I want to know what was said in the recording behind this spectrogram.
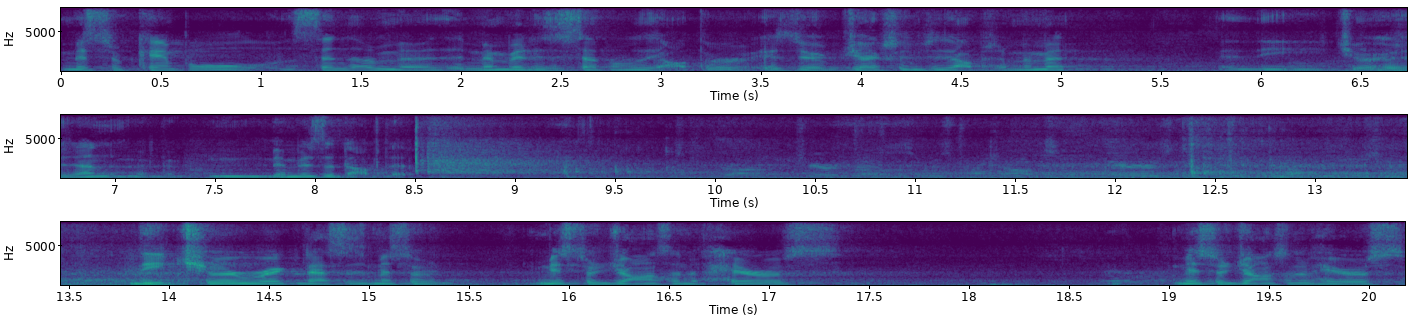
Mr. Campbell send an amendment. The amendment is acceptable to the author. Is there objection to the opposite amendment? The chair has none. The amendment is adopted. The chair recognizes Mr. Mr. Johnson of Harris. Mr. Johnson of Harris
